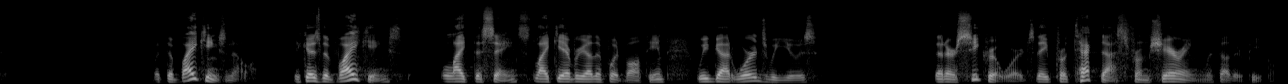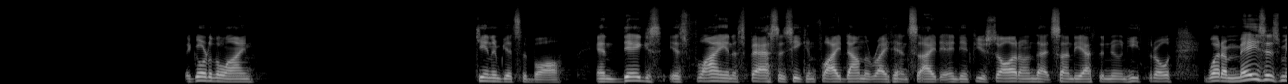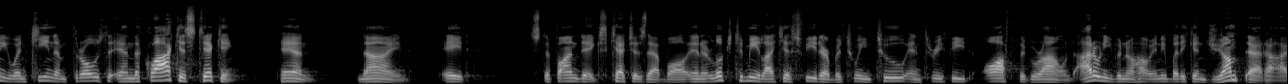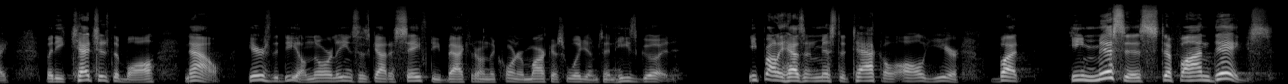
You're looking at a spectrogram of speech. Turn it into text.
But the Vikings know, because the Vikings, like the Saints, like every other football team, we've got words we use that are secret words. They protect us from sharing with other people. They go to the line. Keenum gets the ball, and Diggs is flying as fast as he can fly down the right hand side. And if you saw it on that Sunday afternoon, he throws. What amazes me when Keenum throws, the, and the clock is ticking 10, 9, 8. Stefon Diggs catches that ball, and it looks to me like his feet are between two and three feet off the ground. I don't even know how anybody can jump that high, but he catches the ball. Now, Here's the deal New Orleans has got a safety back there on the corner, Marcus Williams, and he's good. He probably hasn't missed a tackle all year, but he misses Stefon Diggs.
